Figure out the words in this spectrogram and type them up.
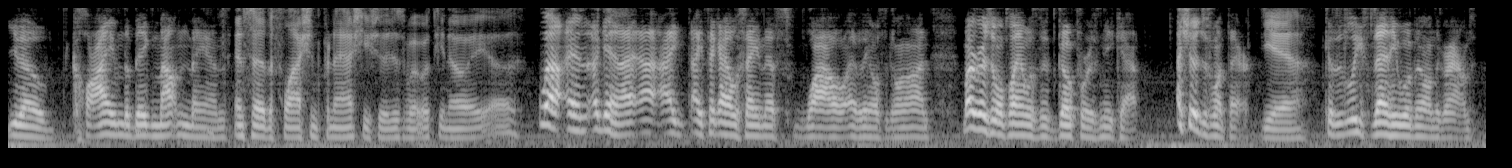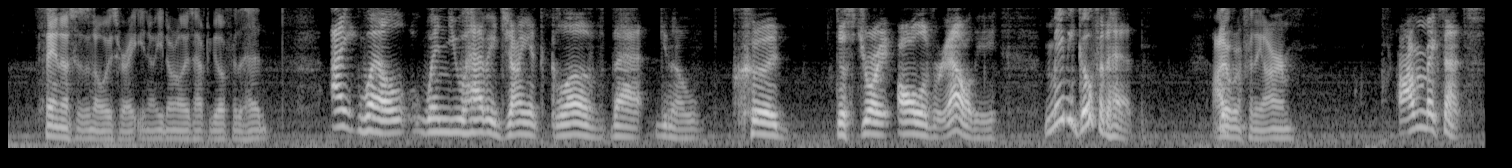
you know, climb the big mountain man. Instead of the flash and panache, you should have just went with, you know, a. Uh... Well, and again, I, I, I think I was saying this while everything else was going on. My original plan was to go for his kneecap. I should have just went there Yeah. because at least then he would have been on the ground. Thanos isn't always right, you know, you don't always have to go for the head. I well, when you have a giant glove that you know could destroy all of reality, maybe go for the head. I went for the arm. Arm makes sense.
